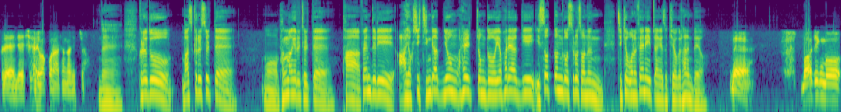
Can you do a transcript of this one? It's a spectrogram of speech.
그래, 이제 시간이 왔구나 생각했죠. 네. 그래도 마스크를 쓸 때 뭐 방망이를 들 때 다 팬들이 아 역시 진갑용 할 정도의 활약이 있었던 것으로 저는 지켜보는 팬의 입장에서 기억을 하는데요. 네. 뭐 아직 뭐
